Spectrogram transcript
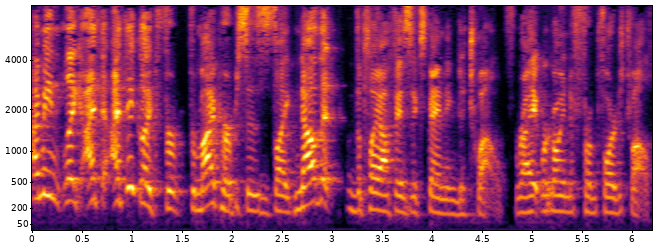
I mean, like I, th- I think like for for my purposes, it's like now that the playoff is expanding to twelve, right? We're going to from four to twelve.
